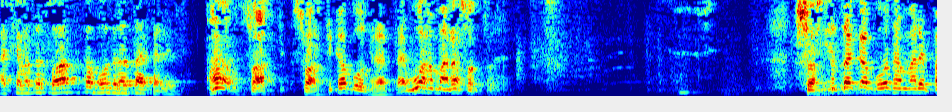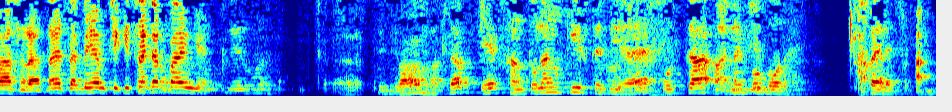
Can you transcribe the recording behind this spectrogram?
अच्छा मतलब स्वास्थ्य का बोध रहता है पहले से। हाँ स्वास्थ्य स्वास्थ्य का बोध रहता है वो हमारा स्वत्व है। स्वस्थता का बोध हमारे पास रहता है तभी हम चिकित्सा कर पाएँगे। मतलब एक संतुलन की स्थिति है उसका अपने को बोध है। पहले से। हाँ,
